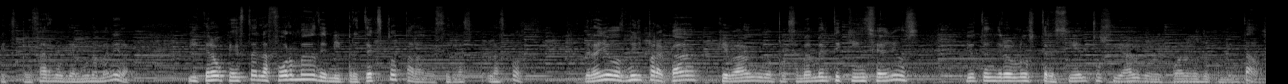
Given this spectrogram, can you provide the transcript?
expresarnos de alguna manera. Y creo que esta es la forma de mi pretexto para decir las, las cosas. Del año 2000 para acá, que van aproximadamente 15 años, yo tendré unos 300 y algo de cuadros documentados.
